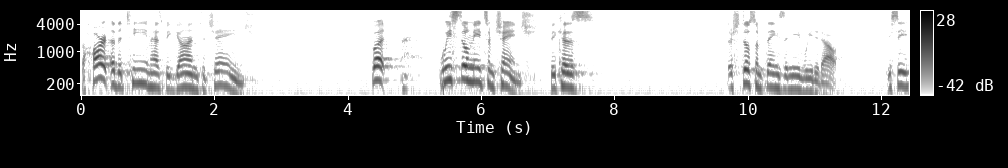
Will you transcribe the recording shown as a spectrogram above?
The heart of the team has begun to change. But we still need some change because there's still some things that need weeded out. You see,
